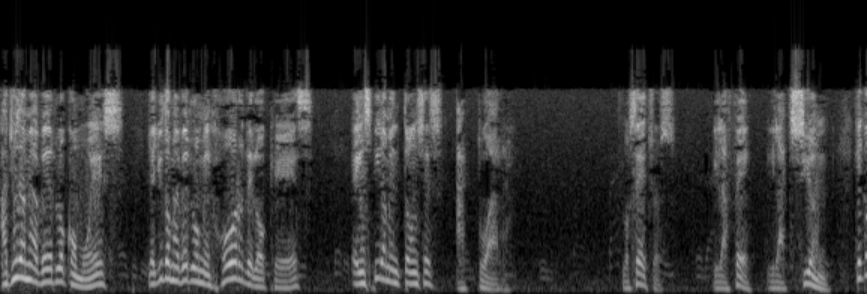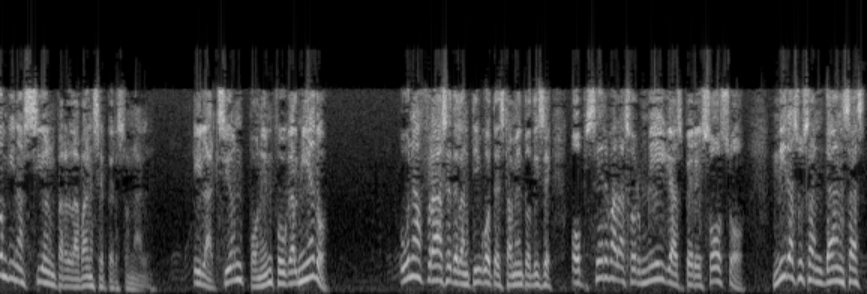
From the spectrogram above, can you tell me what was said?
Ayúdame a verlo como es y ayúdame a verlo mejor de lo que es e inspírame entonces a actuar. Los hechos y la fe y la acción. ¿Qué combinación para el avance personal? Y la acción pone en fuga al miedo. Una frase del Antiguo Testamento dice, observa las hormigas, perezoso, mira sus andanzas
